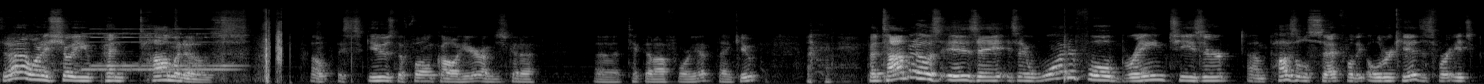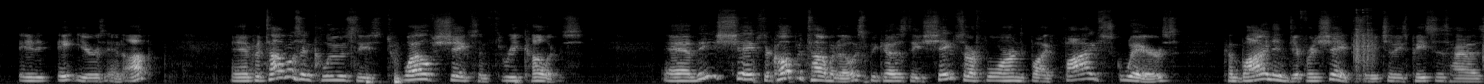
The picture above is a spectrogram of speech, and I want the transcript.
Tonight I want to show you pentominoes. Oh, excuse the phone call here. I'm just going to uh, take that off for you. Thank you. Pentominoes is a is a wonderful brain teaser um, puzzle set for the older kids. It's for age eight, eight years and up. And Pentominoes includes these 12 shapes in three colors. And these shapes, they're called pentominoes because these shapes are formed by five squares combined in different shapes. So each of these pieces has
